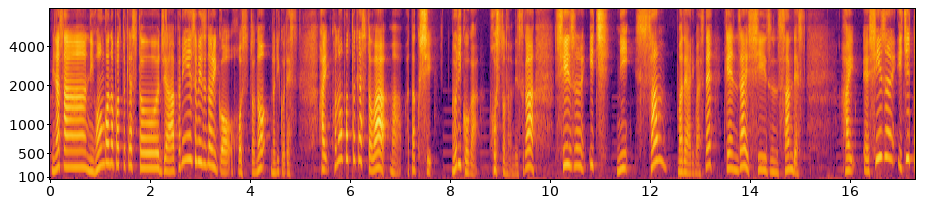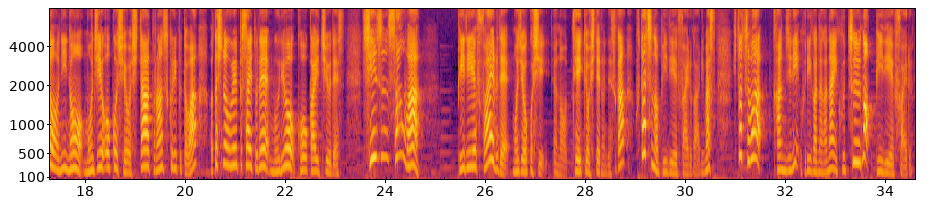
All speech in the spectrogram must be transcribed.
皆さん、日本語のポッドキャスト、ジャパニーズ・ウィズ・のりこ、ホストののりこです。はい、このポッドキャストは、まあ、私、のりこがホストなんですが、シーズン1、2、3までありますね。現在、シーズン3です。はい、えシーズン1と2の文字起こしをしたトランスクリプトは私のウェブサイトで無料公開中です。シーズン3は PDF ファイルで文字起こしあの提供してるんですが2つの PDF ファイルがあります。1つは漢字に振り仮名がない普通の PDF ファイル。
